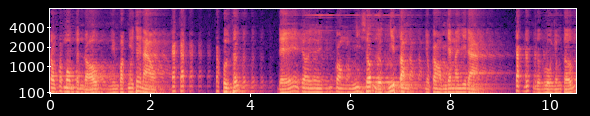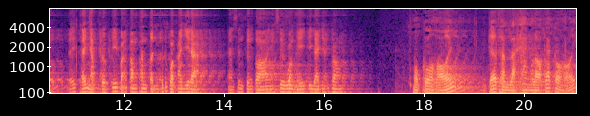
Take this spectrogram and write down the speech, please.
Trong pháp môn tịnh độ niệm vật như thế nào các cách các phương thức để cho chúng con sớm được nhiếp tâm. Nhục cao hồng danh a di đà cắt đứt được luồng vọng tưởng để thể nhập được cái bản tâm thanh tịnh của đức phật a di đà à, xin thượng tọa những sư quan hệ chỉ dạy cho chúng con. Một câu hỏi trở thành là hàng loạt các câu hỏi.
